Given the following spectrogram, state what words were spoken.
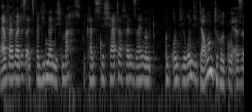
Ja, weil man das als Berliner nicht macht. Du kannst nicht Hertha-Fan sein und, und Union die Daumen drücken. Also,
